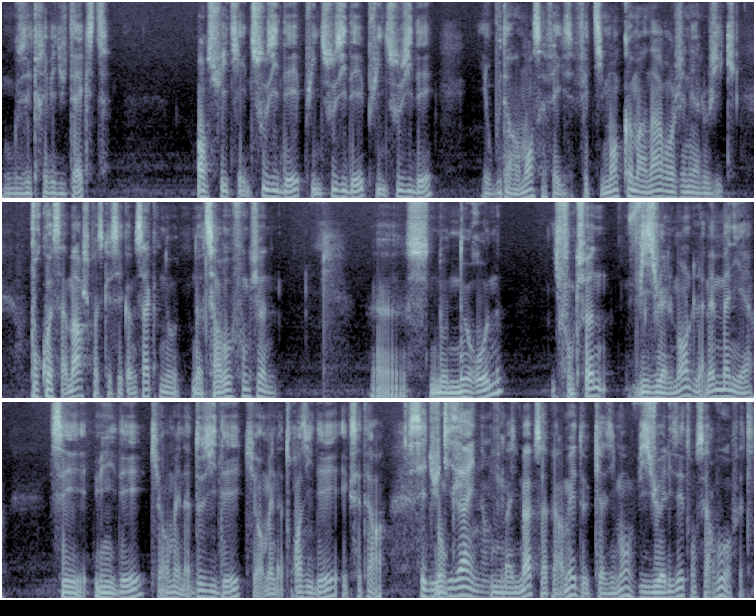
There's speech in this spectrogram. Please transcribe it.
vous écrivez du texte. Ensuite, il y a une sous-idée, puis une sous-idée, puis une sous-idée. Et au bout d'un moment, ça fait effectivement comme un arbre généalogique. Pourquoi ça marche Parce que c'est comme ça que nos- notre cerveau fonctionne. Euh, nos neurones, ils fonctionnent visuellement de la même manière. C'est une idée qui emmène à deux idées, qui emmène à trois idées, etc. C'est du Donc, design, en Une fait. mind map, ça permet de quasiment visualiser ton cerveau, en fait.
